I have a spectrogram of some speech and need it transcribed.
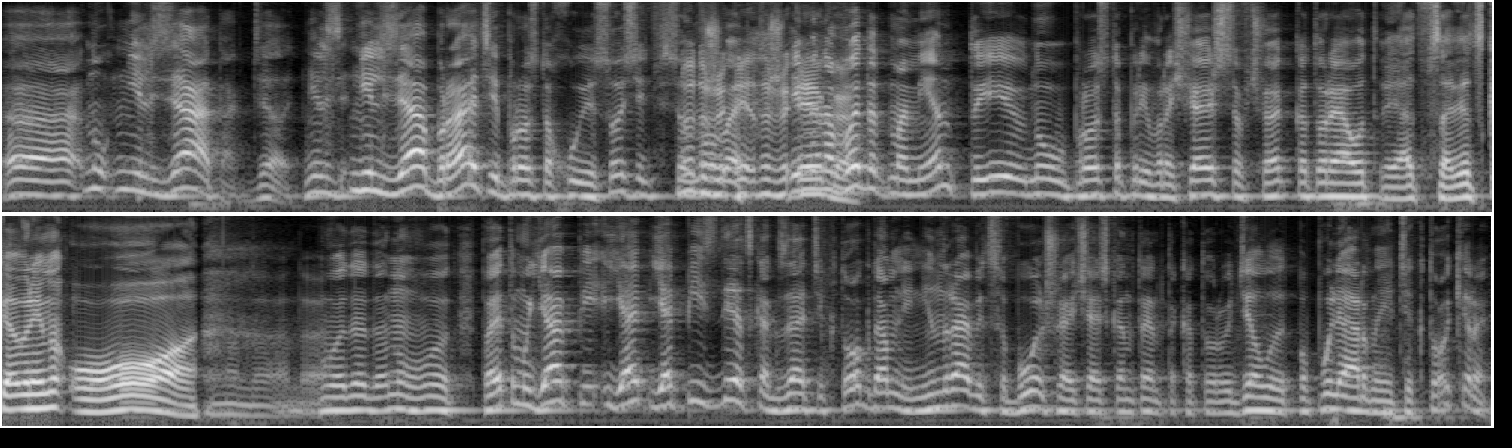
э, ну, нельзя так делать, нельзя, нельзя брать и просто хуесосить все Ну, это же- новое. это же Именно эго. в этот момент ты, ну, просто превращаешься в человека, который, а вот я в советское время, о, Ну да, да. да. Вот это, ну вот. Поэтому я, я, я пиздец, как за ТикТок, да, мне не нравится большая часть контента, которую делают популярные тиктокеры,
